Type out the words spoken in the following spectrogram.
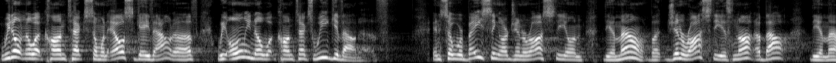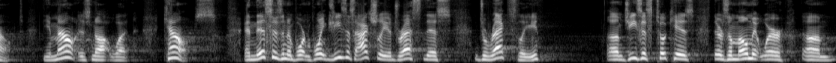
we don't know what context someone else gave out of. We only know what context we give out of. And so we're basing our generosity on the amount, but generosity is not about the amount. The amount is not what counts. And this is an important point. Jesus actually addressed this directly. Um, Jesus took his, there's a moment where um,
